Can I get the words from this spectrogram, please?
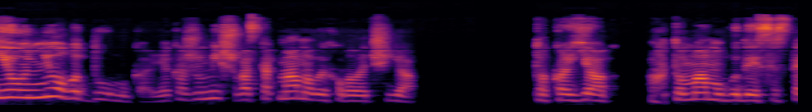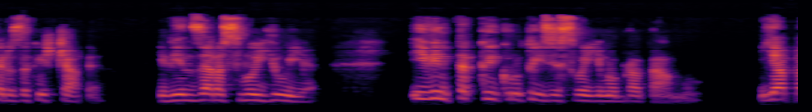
І у нього думка. Я кажу: Міш, вас так мама виховала, чи як? Так а як? А хто маму буде і сестер захищати? І він зараз воює. І він такий крутий зі своїми братами. Я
